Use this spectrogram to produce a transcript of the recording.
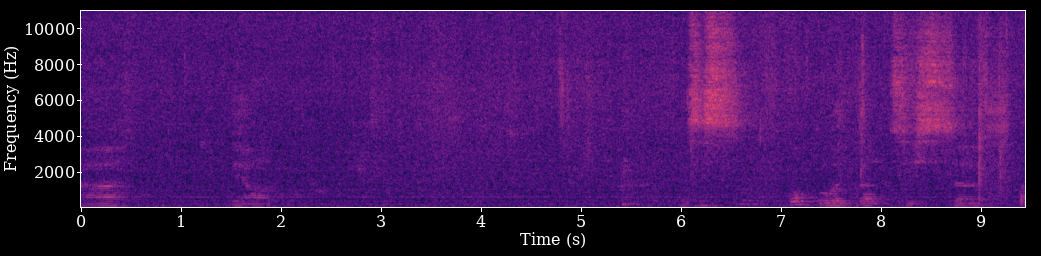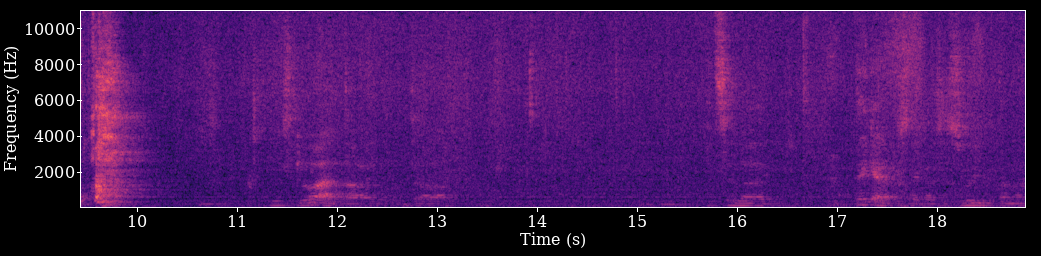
Äh, ja, ja siis kokkuvõtvalt siis äh, võikski öelda, et, äh, et selle tegevusega siis üritame,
